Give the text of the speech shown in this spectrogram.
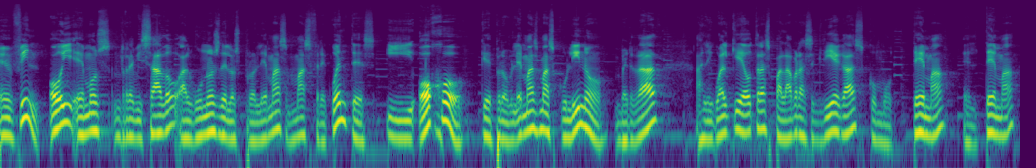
En fin, hoy hemos revisado algunos de los problemas más frecuentes. Y ojo, que problemas masculino, ¿verdad? Al igual que otras palabras griegas como tema, el tema,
